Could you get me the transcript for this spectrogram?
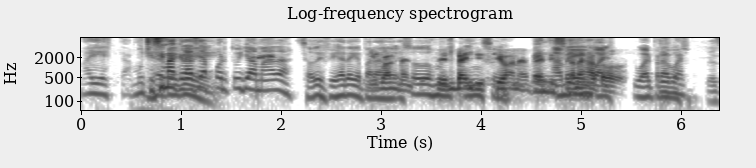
Ahí está. Muchísimas Fíjate gracias que- por tu llamada. Saudi, fíjate que para Igualmente. eso 2015. Bendiciones, bendiciones Amén, a igual, todos. igual para Igual. vos.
